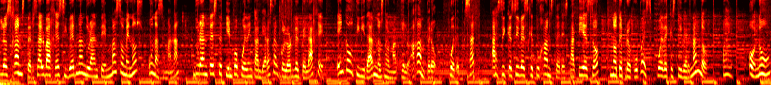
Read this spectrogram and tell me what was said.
Los hámsters salvajes hibernan durante más o menos una semana. Durante este tiempo pueden cambiar hasta el color del pelaje. En cautividad no es normal que lo hagan, pero puede pasar. Así que si ves que tu hámster está tieso, no te preocupes, puede que esté hibernando. Ay, o no.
